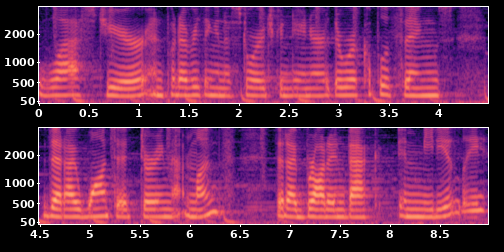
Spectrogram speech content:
last year and put everything in a storage container, there were a couple of things that I wanted during that month that I brought in back immediately.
